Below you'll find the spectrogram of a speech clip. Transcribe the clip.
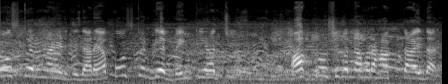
ಪೋಸ್ಟರ್ನ ಹಿಡಿದಿದ್ದಾರೆ. ಆ ಪೋಸ್ಟರ್ಗೆ ಬೆಂಕಿ ಹಚ್ಚಿ ಆಕ್ರೋಶವನ್ನ ಹೊರ ಹಾಕ್ತಾ ಇದ್ದಾರೆ.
